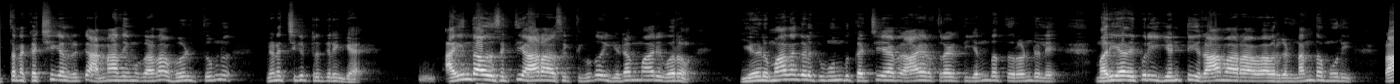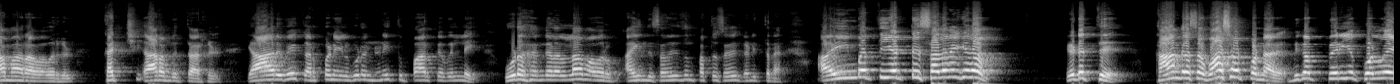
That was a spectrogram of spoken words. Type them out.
இத்தனை கட்சிகள் இருக்குது அண்ணாதிமுக தான் வீழ்த்தும்னு நினச்சிக்கிட்டு இருக்கிறீங்க. ஐந்தாவது சக்தி ஆறாவது சக்திக்கு கூட இடம் மாறி வரும். ஏழு மாதங்களுக்கு முன்பு கட்சி ஆயிரத்தி தொள்ளாயிரத்தி எண்பத்தி ரெண்டில் மரியாதைக்குரிய என் டி ராமாராவ் அவர்கள் நந்தமூரி ராமாராவ் அவர்கள் கட்சி ஆரம்பித்தார்கள். யாருமே கற்பனையில் கூட நினைத்து பார்க்கவில்லை. ஊடகங்கள் எல்லாம் அவர் ஐந்து சதவீதம் பத்து சதவீதம் கணித்தன. ஐம்பத்தி எட்டு சதவிகிதம் எடுத்து காங்கிரஸை வாஷ் அவுட் பண்ணாரு. மிகப்பெரிய கொள்கை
